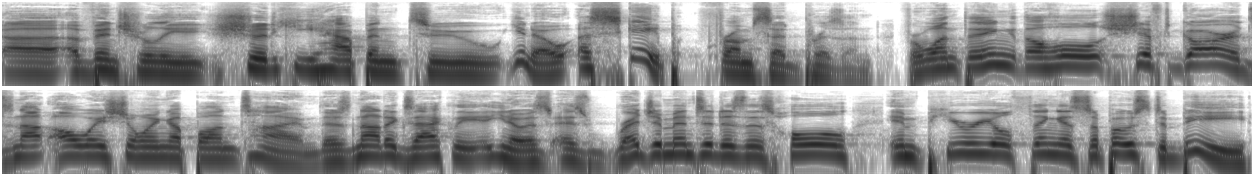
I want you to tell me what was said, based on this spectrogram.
uh, eventually, should he happen to, you know, escape from said prison. For one thing, the whole shift guards not always showing up on time. There's not exactly, you know, as, as regimented as this whole imperial thing is supposed to be,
